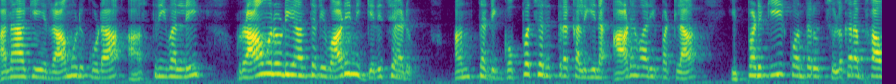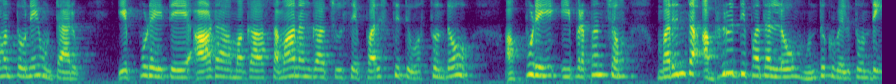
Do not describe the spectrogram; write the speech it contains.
అలాగే రాముడు కూడా ఆ స్త్రీ వల్లే రావణుడి అంతటి వాడిని గెలిచాడు. అంతటి గొప్ప చరిత్ర కలిగిన ఆడవారి పట్ల ఇప్పటికీ కొందరు చులకన భావంతోనే ఉంటారు. ఎప్పుడైతే ఆడ మగ సమానంగా చూసే పరిస్థితి వస్తుందో అప్పుడే ఈ ప్రపంచం మరింత అభివృద్ధి పదంలో ముందుకు వెళుతుంది.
